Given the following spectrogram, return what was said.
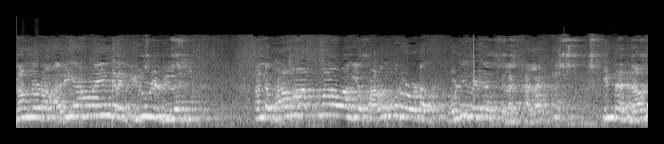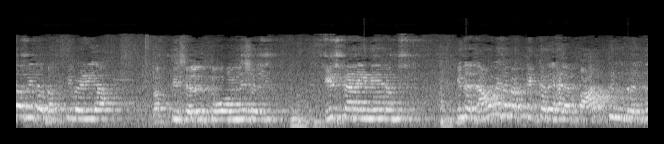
நம்மளோட அறியாமைங்கிற இருள் விலகி அந்த பரமாத்மாவாகிய பரம்பொருளோட ஒளி வெள்ளத்துல கலக்க இந்த நவவித பக்தி வழியா பக்தி செலுத்துவோம்னு சொல்லி இத்தனை நேரம். இந்த நவவித பக்தி கதைகளை பார்த்துன்றத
